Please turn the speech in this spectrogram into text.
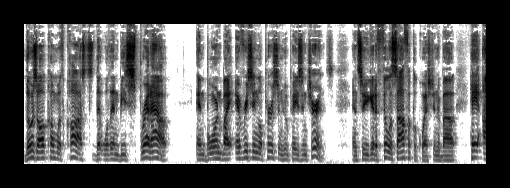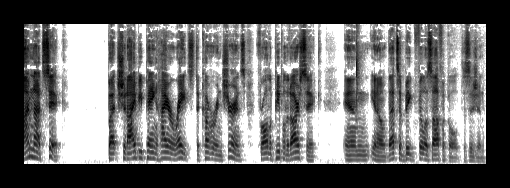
those all come with costs that will then be spread out and borne by every single person who pays insurance. And so you get a philosophical question about, hey, I'm not sick, but should I be paying higher rates to cover insurance for all the people that are sick? And, you know, that's a big philosophical decision.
